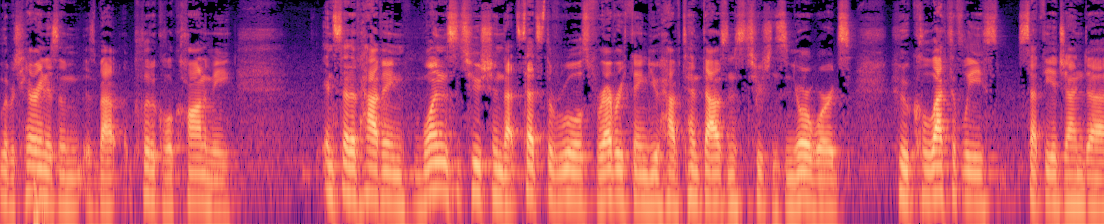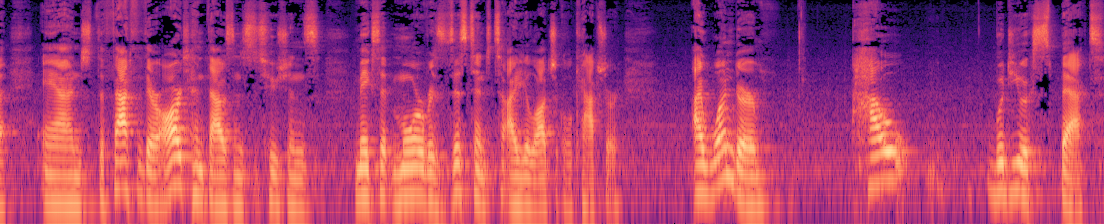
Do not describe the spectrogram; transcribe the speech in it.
libertarianism is about political economy. Instead of having one institution that sets the rules for everything, you have 10,000 institutions, in your words, who collectively set the agenda. And the fact that there are 10,000 institutions makes it more resistant to ideological capture. I wonder how would you expect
